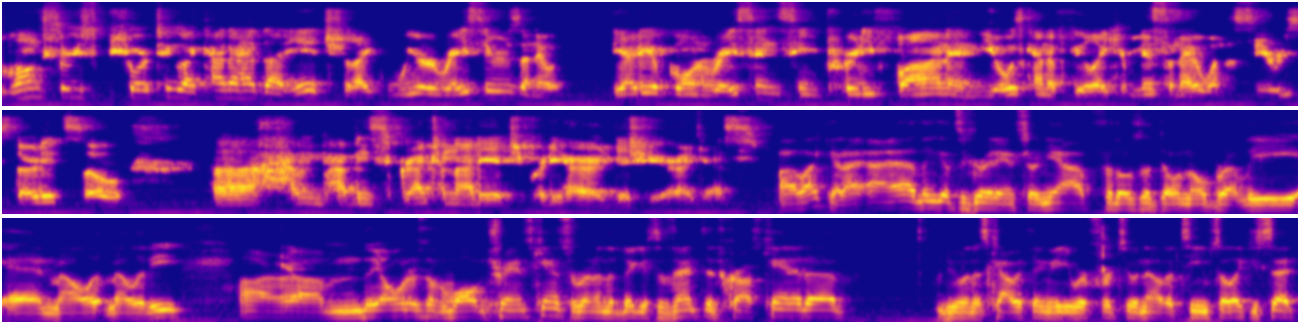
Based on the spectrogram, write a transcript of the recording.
long story short, too, I kind of had that itch. Like we were racers, and it, the idea of going racing seemed pretty fun. And you always kind of feel like you're missing out when the series started. So uh, I've, I've been scratching that itch pretty hard this year, I guess. I like it. I, I think that's a great answer. And yeah, for those that don't know, Brett Lee and Mel- Melody are Yeah. um, the owners of the Walton Transcamps. They're running the biggest event across Canada, doing this Cowie thing that you refer to and now, the team. So, like you said,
